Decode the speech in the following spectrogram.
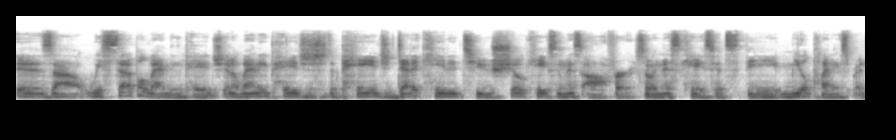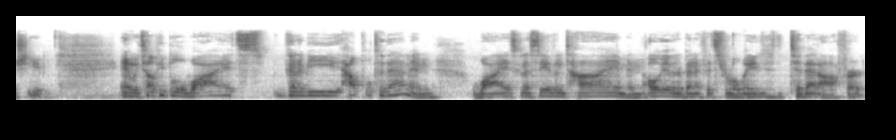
is uh, we set up a landing page and a landing page is just a page dedicated to showcasing this offer so in this case it's the meal planning spreadsheet and we tell people why it's going to be helpful to them and why it's going to save them time and all the other benefits related to that offer.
